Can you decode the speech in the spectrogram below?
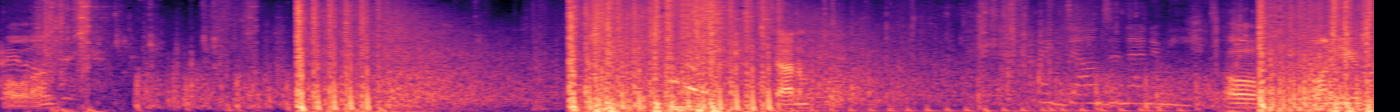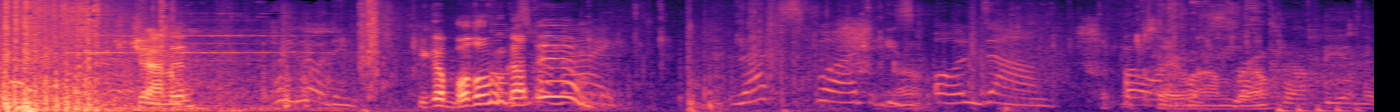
Hold on. Got him. I downed an enemy. Oh, on you. Got Jumped in. him. Reloading. You got both of them? Thanks for Goddamn. That squad is all down. Play around, bro. Slaughter of the enemy.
